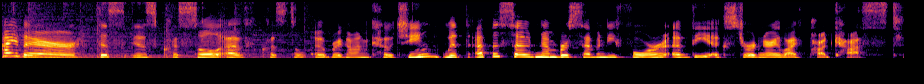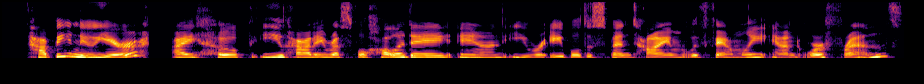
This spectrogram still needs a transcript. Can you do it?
Hi there. This is Crystal of Crystal Obregon Coaching with episode number 74 of the Extraordinary Life podcast. Happy New Year. I hope you had a restful holiday and you were able to spend time with family and or friends.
